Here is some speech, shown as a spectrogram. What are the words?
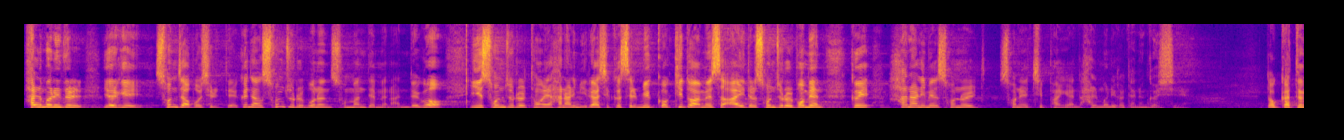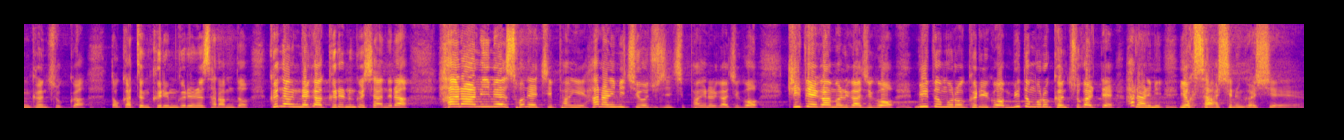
할머니들 여기 손자 보실 때 그냥 손주를 보는 손만 되면 안 되고 이 손주를 통해 하나님 일하실 것을 믿고 기도하면서 아이들 손주를 보면 그 하나님의 손을 손에 지팡이가 할머니가 되는 것이에요. 똑같은 건축과 똑같은 그림 그리는 사람도 그냥 내가 그리는 것이 아니라 하나님의 손의 지팡이, 하나님이 지어주신 지팡이를 가지고 기대감을 가지고 믿음으로 그리고 믿음으로 건축할 때 하나님이 역사하시는 것이에요.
